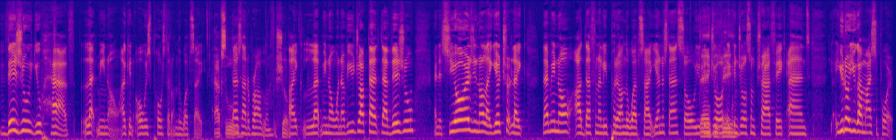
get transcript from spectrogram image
visual you have, let me know. I can always post it on the website. Absolutely. That's not a problem. For sure. Like, let me know whenever you drop that that visual and it's yours. You know, like you're tr- like. Let me know. I'll definitely put it on the website. You understand? So you can Thank you, draw. V. it can draw some traffic, and you know you got my support.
